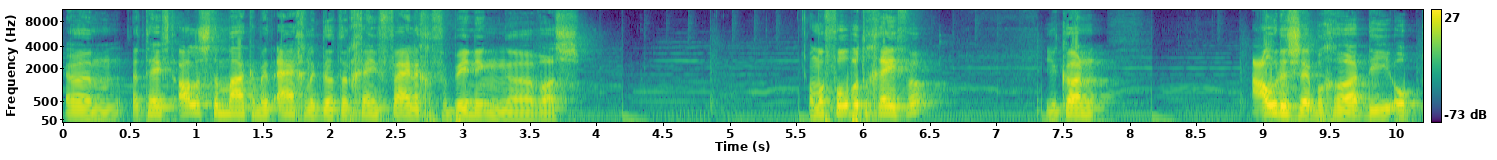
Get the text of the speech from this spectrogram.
Um, het heeft alles te maken met eigenlijk dat er geen veilige verbinding uh, was. Om een voorbeeld te geven, je kan ouders hebben gehad die op,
